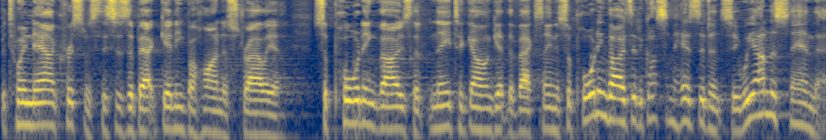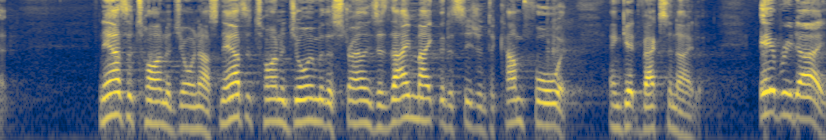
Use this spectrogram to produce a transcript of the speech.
Between now and Christmas, this is about getting behind Australia, supporting those that need to go and get the vaccine and supporting those that have got some hesitancy. We understand that. Now's the time to join us. Now's the time to join with Australians as they make the decision to come forward and get vaccinated. Every day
